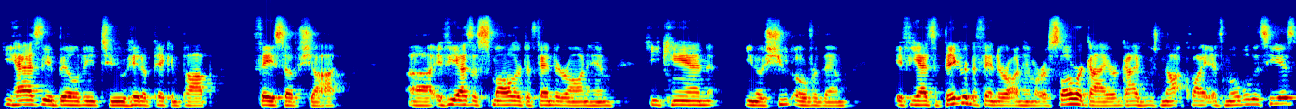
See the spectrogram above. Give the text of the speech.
He has the ability to hit a pick and pop face up shot. Uh, if he has a smaller defender on him, he can you know shoot over them. If he has a bigger defender on him or a slower guy or a guy who's not quite as mobile as he is,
